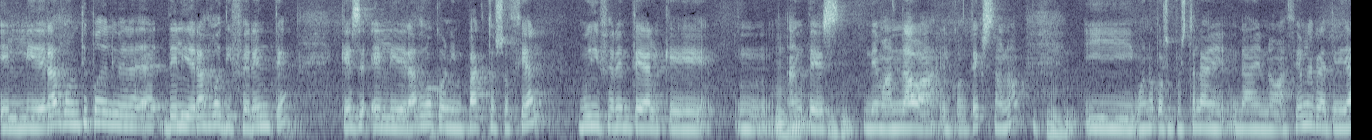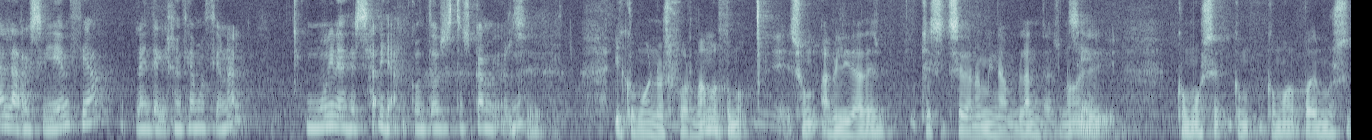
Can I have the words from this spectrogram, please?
el liderazgo, un tipo de liderazgo diferente, que es el liderazgo con impacto social, muy diferente al que mm, antes demandaba el contexto, ¿no? Y bueno, por supuesto la, la, innovación, la creatividad, la resiliencia, la inteligencia emocional, muy necesaria con todos estos cambios. ¿no? Y cómo nos formamos, como eh, son habilidades que se denominan blandas, ¿no? ¿Cómo, cómo, podemos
